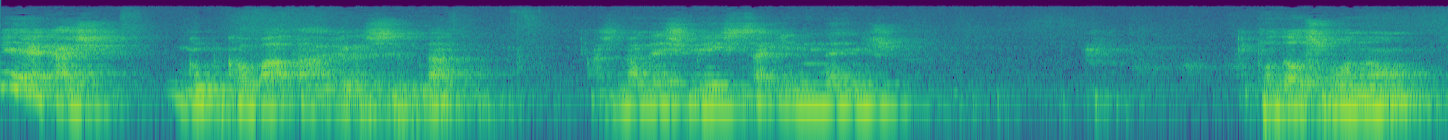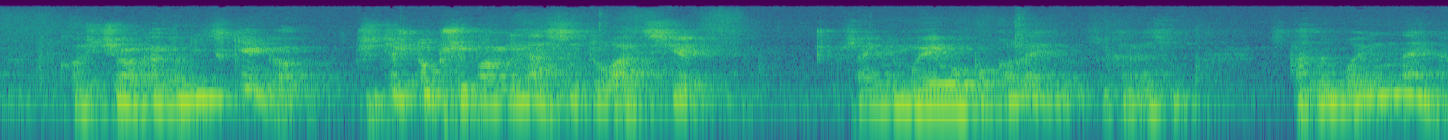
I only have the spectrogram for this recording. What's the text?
nie jakaś głupkowata, agresywna, znaleźć miejsca inne niż pod osłoną Kościoła katolickiego. Przecież to przypomina sytuację, przynajmniej mojemu pokoleniu, z okresu stanu wojennego.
